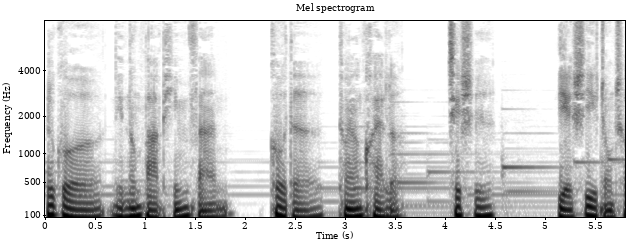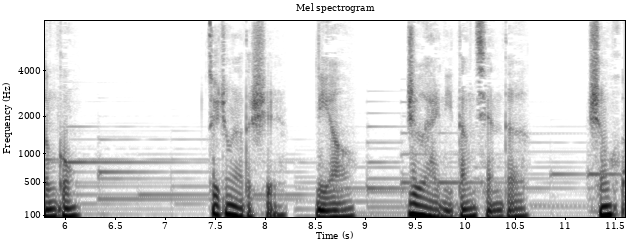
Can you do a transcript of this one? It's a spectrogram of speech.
如果你能把平凡过得同样快乐，其实也是一种成功。最重要的是，你要热爱你当前的生活。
